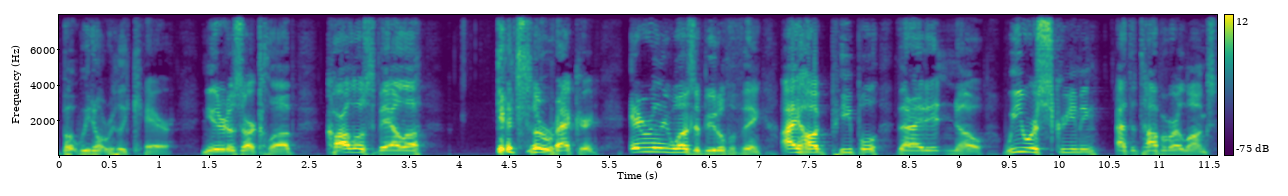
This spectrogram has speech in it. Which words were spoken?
but we don't really care. Neither does our club. Carlos Vela gets the record. It really was a beautiful thing. I hugged people that I didn't know. We were screaming at the top of our lungs.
